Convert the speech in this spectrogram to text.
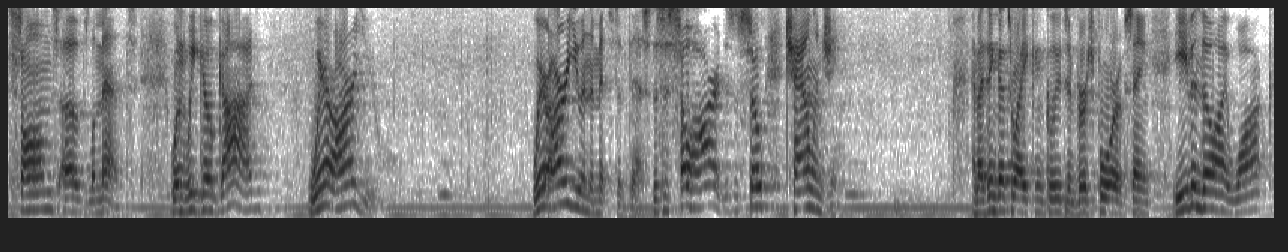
psalms of lament. When we go, God, where are you? Where are you in the midst of this? This is so hard. This is so challenging. And I think that's why he concludes in verse 4 of saying, Even though I walk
